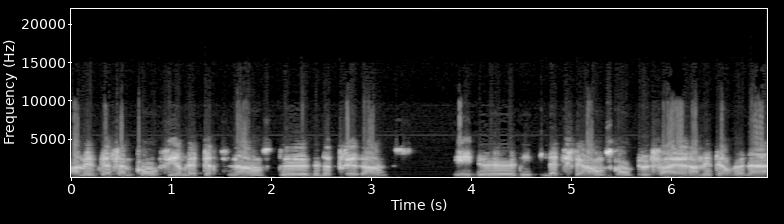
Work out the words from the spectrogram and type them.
En même temps, ça me confirme la pertinence de, notre présence et de, la différence qu'on peut faire en intervenant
